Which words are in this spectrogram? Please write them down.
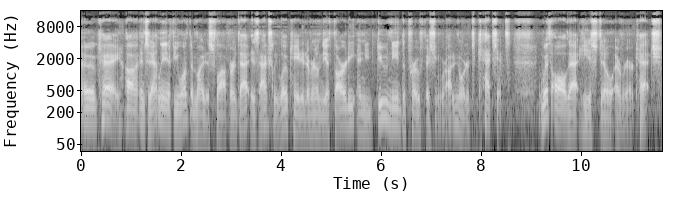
Okay, uh, incidentally, if you want the Midas flopper, that is actually located around the Authority, and you do need the pro fishing rod in order to catch it. With all that, he is still a rare catch.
